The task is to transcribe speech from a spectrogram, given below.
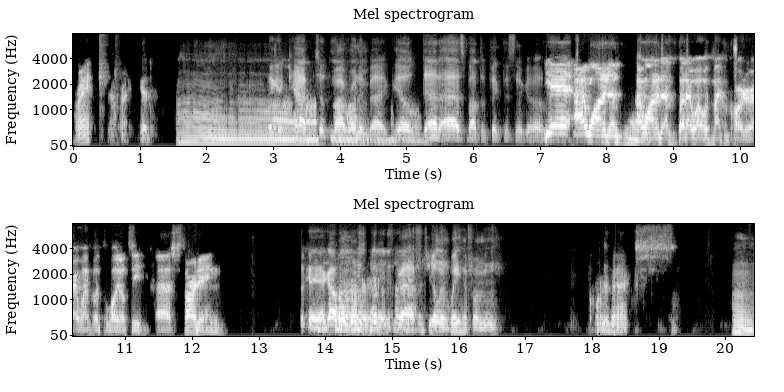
right? My running back. Yo, dead ass about to pick this nigga up. Yeah, I wanted him. I wanted him, but I went with Michael Carter. I went with loyalty. Uh, starting. Okay, I got one more Something spin of the happened draft chilling, waiting for me. Quarterbacks Hmm.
